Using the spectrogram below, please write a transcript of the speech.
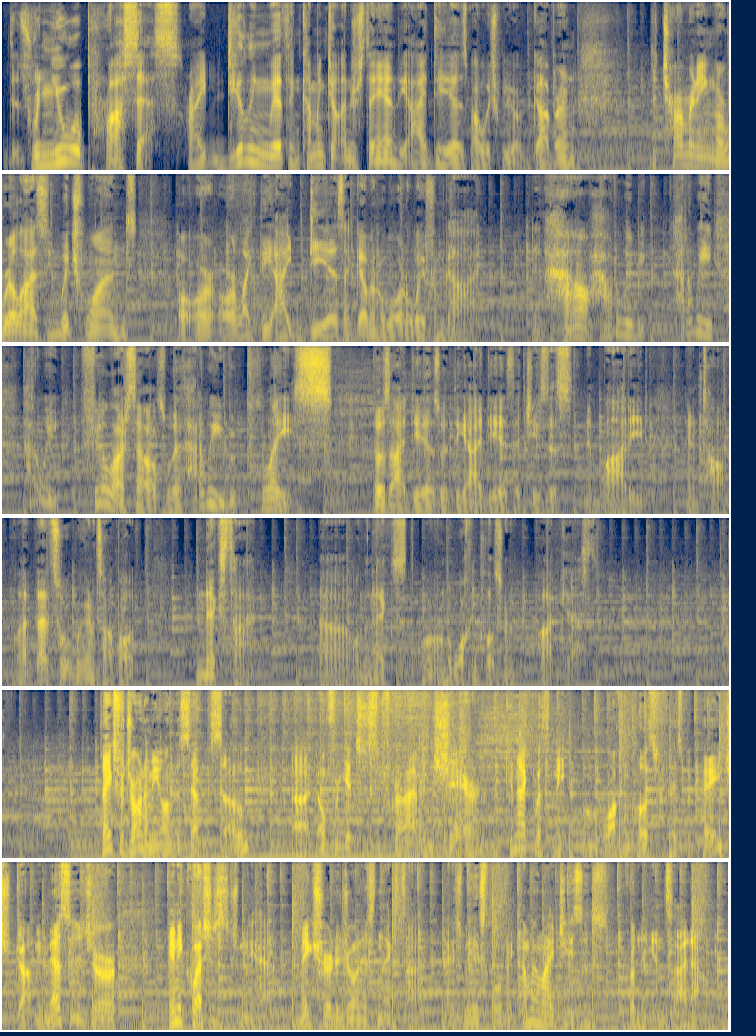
this renewal process, right? Dealing with and coming to understand the ideas by which we are governed, determining or realizing which ones or, or, like the ideas that govern the world away from God and how how do we be, how do we how do we fill ourselves with how do we replace those ideas with the ideas that Jesus embodied and taught well, that's what we're going to talk about next time uh, on the next on, on the Walking Closer podcast Thanks for joining me on this episode. Uh, don't forget to subscribe and share and connect with me on the Walking Closer Facebook page. Drop me a message or any questions that you may have, make sure to join us next time as we explore becoming like Jesus from the inside out.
